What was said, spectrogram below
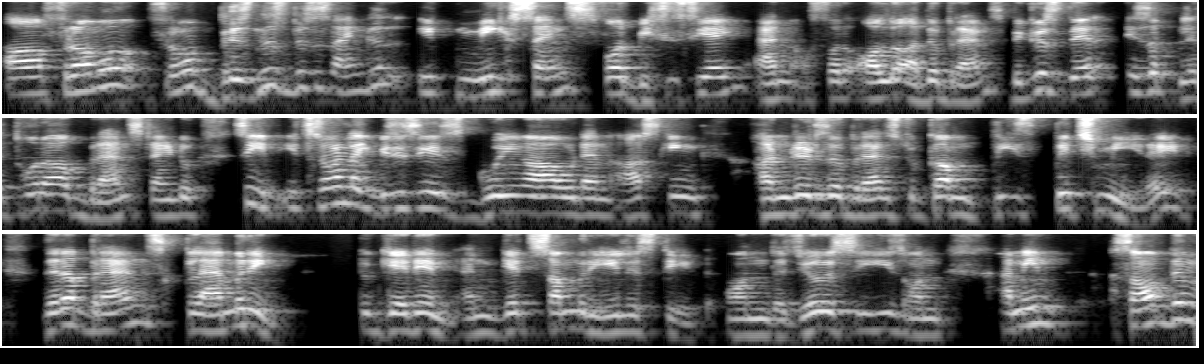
uh, from a from a business business angle, it makes sense for BCCI and for all the other brands because there is a plethora of brands trying to see. It's not like BCCI is going out and asking hundreds of brands to come, please pitch me, right? There are brands clamoring to get in and get some real estate on the jerseys. On, I mean, some of them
